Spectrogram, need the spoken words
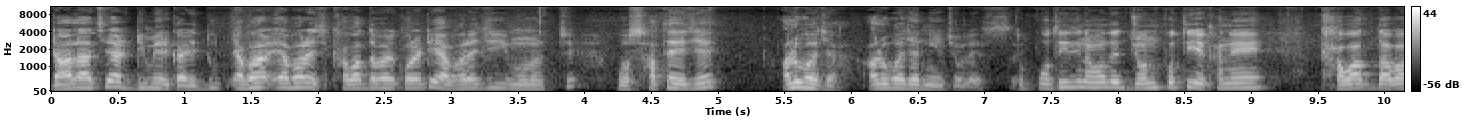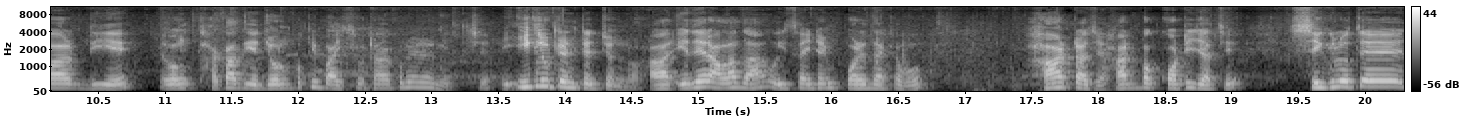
ডাল আছে আর ডিমের কারি। দু অ্যাভারেজ খাবার দাবার কোয়ালিটি অ্যাভারেজই মনে হচ্ছে। ও সাথে এই যে আলু ভাজা আলু ভাজা নিয়ে চলে এসছে। তো প্রতিদিন আমাদের জনপ্রতি এখানে খাবার দাবার দিয়ে এবং থাকা দিয়ে জনপ্রতি বাইশশো টাকা করে এরা নিচ্ছে। এই ইগলু টেন্টের জন্য। আর এদের আলাদা, ওই সাইডে আমি পরে দেখাবো। হাট আছে হাট বা কটেজ আছে। সেগুলোতে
